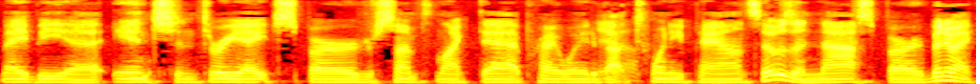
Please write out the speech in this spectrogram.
maybe an inch and three eighths bird or something like that. Probably weighed yeah. about twenty pounds. So it was a nice bird. But anyway,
